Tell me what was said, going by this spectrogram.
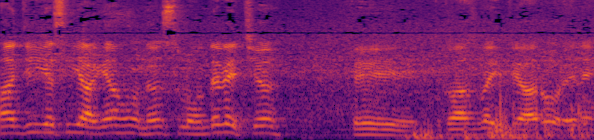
ਹਾਂਜੀ ਅਸੀਂ ਆ ਗਿਆ ਹੁਣ ਸਲੂਨ ਦੇ ਵਿੱਚ ਤੇ ਵਿਕਾਸ ਭਾਈ ਤਿਆਰ ਹੋ ਰਹੇ ਨੇ।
